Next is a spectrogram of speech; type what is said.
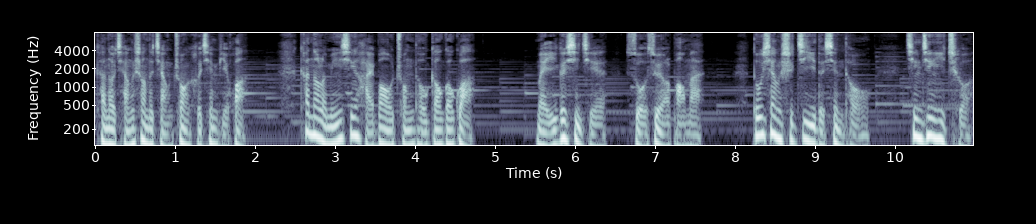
看到墙上的奖状和铅笔画，看到了明星海报床头高高挂，每一个细节琐碎而饱满，都像是记忆的线头，轻轻一扯，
